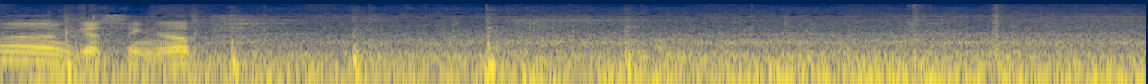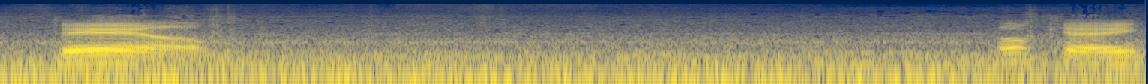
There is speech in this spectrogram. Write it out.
I'm guessing up. Damn. Okay.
